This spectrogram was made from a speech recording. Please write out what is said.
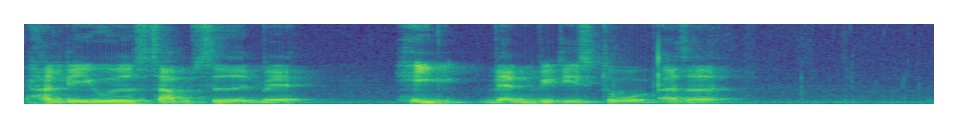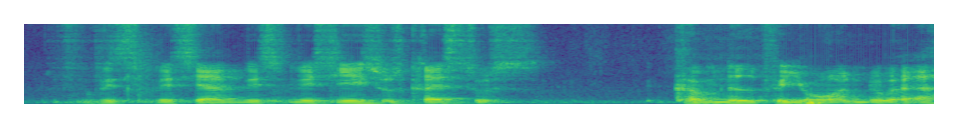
har levet samtidig med helt vanvittige store... Altså, hvis, hvis, jeg, hvis, hvis Jesus Kristus kom ned på jorden nu her...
